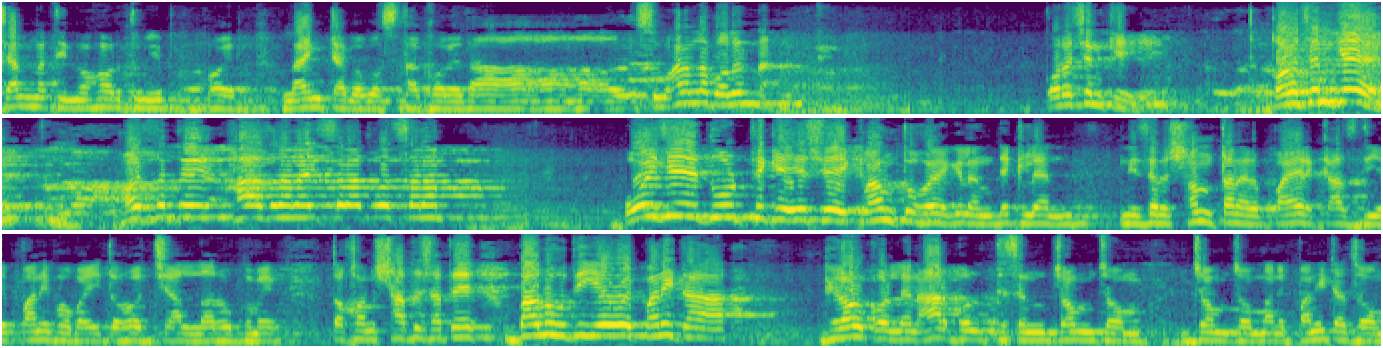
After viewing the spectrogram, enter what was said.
জান্নাতি নহর তুমি লাইনটা ব্যবস্থা করে দাও। সুবহানাল্লাহ বলেন না। করেছেন কে? করেছেন কে? হযরতে হাজর আলাইহিস সালাতু ওয়াস সালাম ওই যে দূর থেকে এসে ক্লান্ত হয়ে গেলেন, দেখলেন নিজের সন্তানের পায়ের কাছ দিয়ে পানি প্রবাহিত হচ্ছে আল্লাহর হুকুমে। তখন সাথে সাথে বালু দিয়ে ওই পানিটা ঘেরাও করলেন, আর বলতেছেন জমজম জমজম মানে পানিটা জম।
